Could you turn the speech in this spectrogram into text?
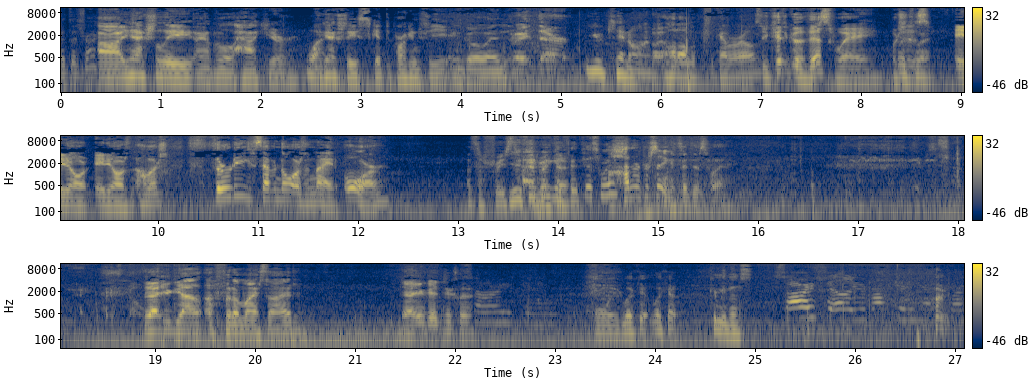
With the truck. Uh, you can actually, I have a little hack here. What? You can actually skip the parking fee and go in right there. you cannot. Wait, hold on, the camera around. So you could go this way, which, Which is way? eighty dollars. Eighty dollars. How much? Thirty-seven dollars a night. Or that's a free. You side think we right can there. fit this way? Hundred percent, you can fit this way. Yeah, you got a foot on my side. Yeah, you're good. You're clear. Sorry, Phil. Holy, look at, look at, give me this. Sorry, Phil. You're not getting it.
